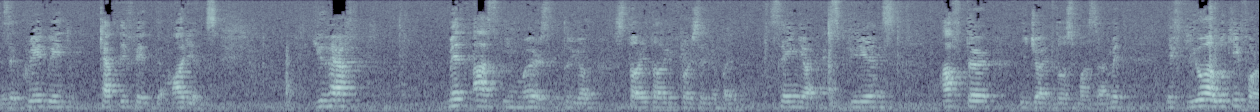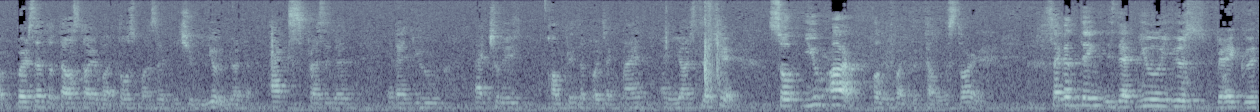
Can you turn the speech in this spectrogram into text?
is a great way to captivate the audience. You have made us immerse into your storytelling person by saying your experience after you joined Toastmaster. I mean, if you are looking for a person to tell a story about Toastmaster, it should be you. You're the ex-president, and then you actually completed Project 9, and you are still here. So you are qualified to tell the story. Second thing is that you use very good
